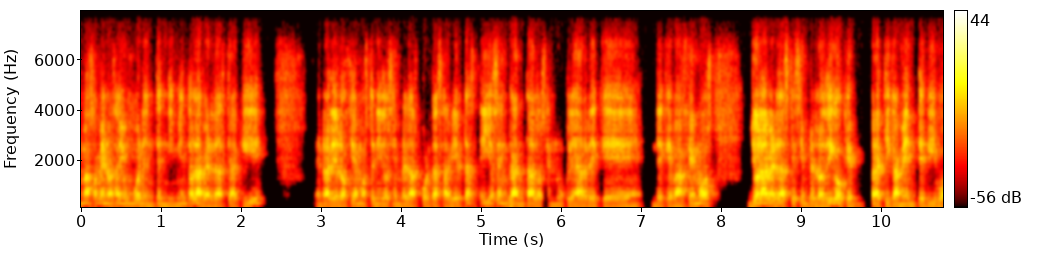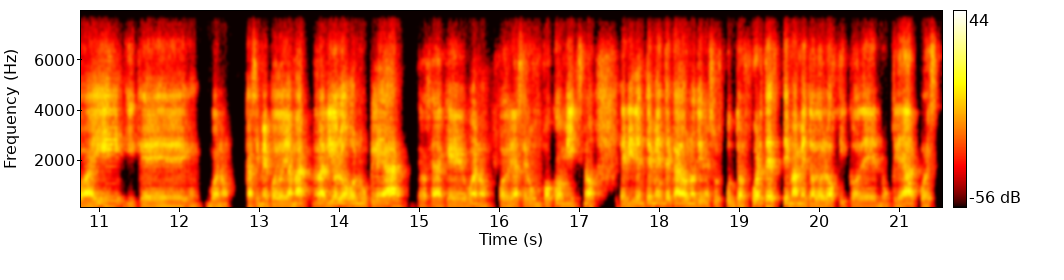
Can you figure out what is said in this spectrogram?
más o menos hay un buen entendimiento, la verdad es que aquí en radiología hemos tenido siempre las puertas abiertas. Ellos encantados en nuclear de que, de que bajemos. Yo la verdad es que siempre lo digo, que prácticamente vivo ahí y que, bueno, casi me puedo llamar radiólogo nuclear, o sea que, bueno, podría ser un poco mix, ¿no? Evidentemente cada uno tiene sus puntos fuertes, tema metodológico de nuclear, pues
